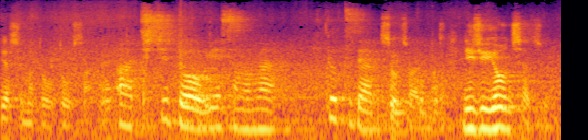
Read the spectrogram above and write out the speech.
イエス様とお父さんね。あ父とイエス様が一つであると一いうことつあります。24節。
